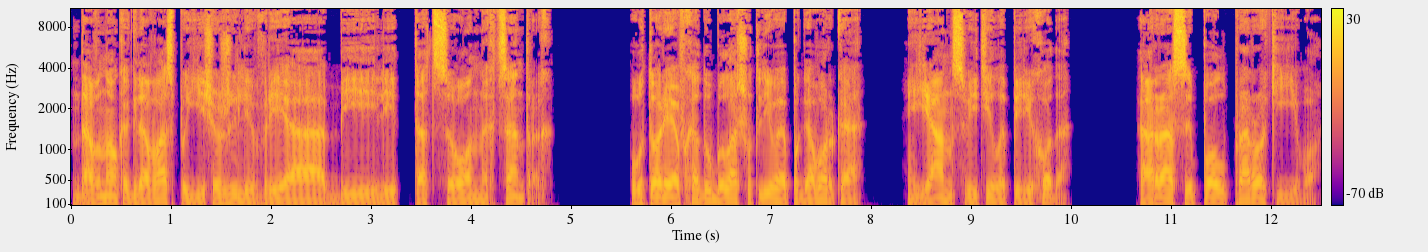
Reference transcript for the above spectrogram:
Давно, когда васпы еще жили в реабилитационных центрах, у Тория в ходу была шутливая поговорка «Ян светила перехода», а раз и пол пророки его.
